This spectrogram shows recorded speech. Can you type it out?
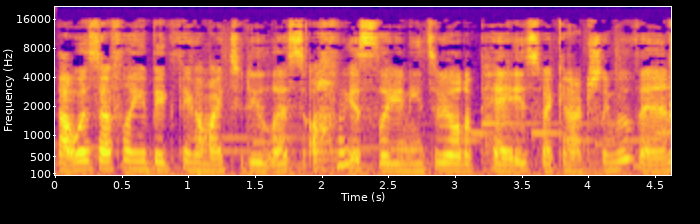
that was definitely a big thing on my to-do list obviously i need to be able to pay so i can actually move in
